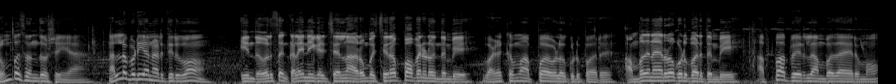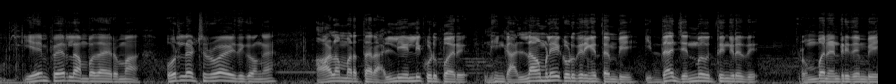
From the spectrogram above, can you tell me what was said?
ரொம்ப சந்தோஷம் ஐயா. நல்லபடியா நடத்திடுவோம். இந்த வருஷம் கலை நிகழ்ச்சி எல்லாம் ரொம்ப சிறப்பாக பண்ணிடுவோம் தம்பி. வழக்கமா அப்பா எவ்வளவு கொடுப்பாரு? ஐம்பதனாயிரம் ரூபா கொடுப்பாரு தம்பி. அப்பா பேர்ல ஐம்பதாயிரமோ என் பேர்ல ஐம்பதாயிரமா? ஒரு லட்சம் ரூபாய் எழுதிக்கோங்க. ஆலமரத்தார் அள்ளி அள்ளி கொடுப்பாரு. நீங்கள் அள்ளாமலே கொடுக்குறீங்க தம்பி. இதுதான் ஜென்ம வித்துங்கிறது. ரொம்ப நன்றி தம்பி.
